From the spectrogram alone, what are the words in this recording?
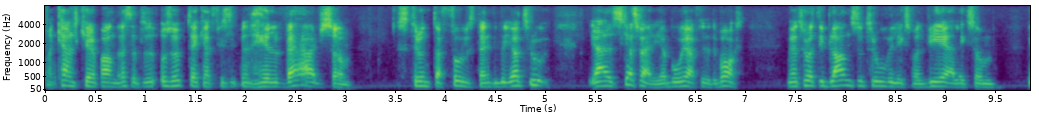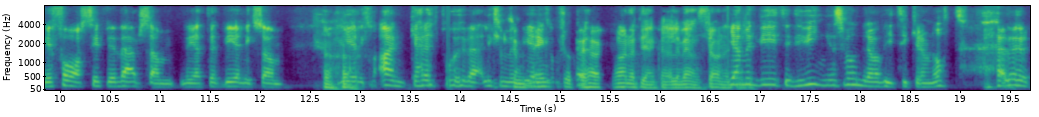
Man kanske kan göra på andra sätt. Och så upptäcker jag att det finns en hel värld som struntar fullständigt jag tror, Jag älskar Sverige, jag bor ju alltid tillbaks. Men jag tror att ibland så tror vi liksom att vi är liksom vi är facit, vi är världssamvetet, vi är liksom vi är liksom ankaret på hur liksom, som vi är liksom, upp i högerhörnet egentligen, eller vänsterhörnet. Ja, men vi, det är ju ingen som undrar vad vi tycker om något. Eller hur?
